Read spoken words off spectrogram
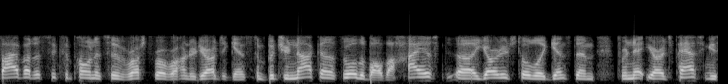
five out of six opponents have rushed for over 100 yards against them, but you're not going to throw the ball. The highest uh, yardage total against them for net yards passing is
